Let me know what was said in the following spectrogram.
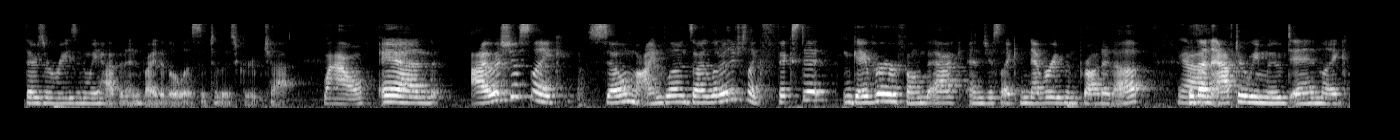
there's a reason we haven't invited alyssa to this group chat. Wow. And i was just like so mind blown. So I literally just like fixed it and gave her her phone back and just like never even brought it up. Yeah. But then after we moved in, like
